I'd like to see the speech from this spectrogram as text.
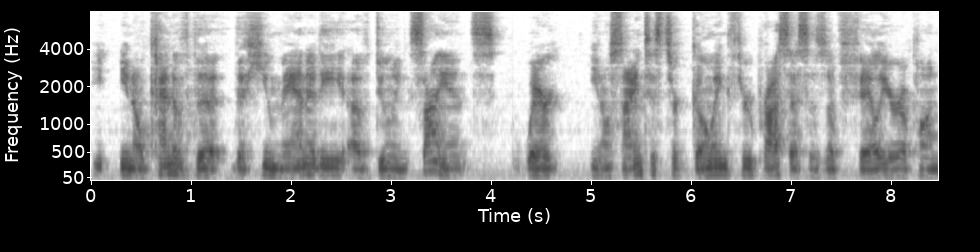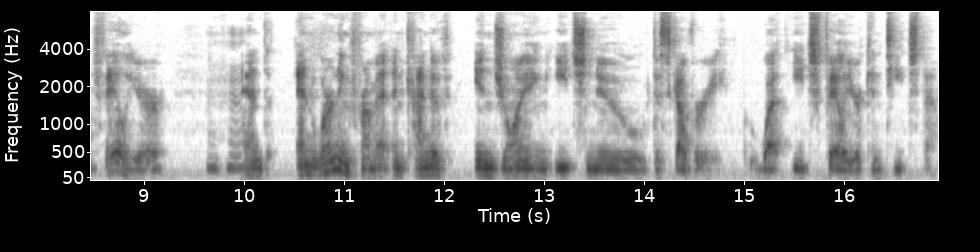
you know kind of the the humanity of doing science where you know scientists are going through processes of failure upon failure Mhm. and and learning from it and kind of enjoying each new discovery what each failure can teach them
